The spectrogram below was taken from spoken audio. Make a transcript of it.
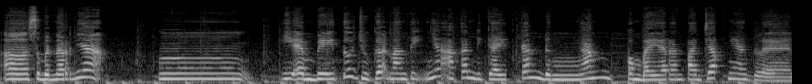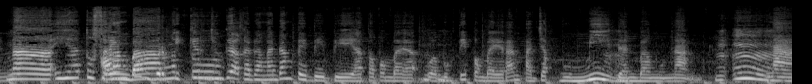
uh, sebenarnya hmm, IMB itu juga nantinya akan dikaitkan dengan pembayaran pajaknya, Glenn. Nah, iya tuh sering Orang banget berpikir tuh. juga kadang-kadang PBB atau pembayar mm -hmm. bukti pembayaran pajak bumi mm -hmm. dan bangunan. Mm -hmm. Nah,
